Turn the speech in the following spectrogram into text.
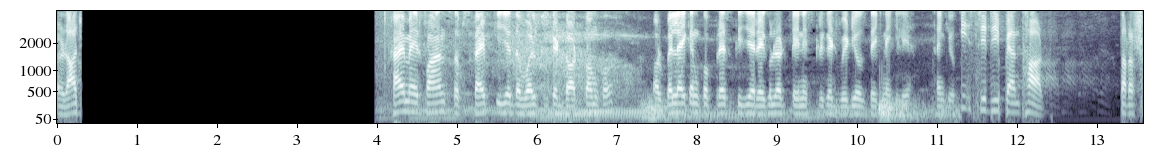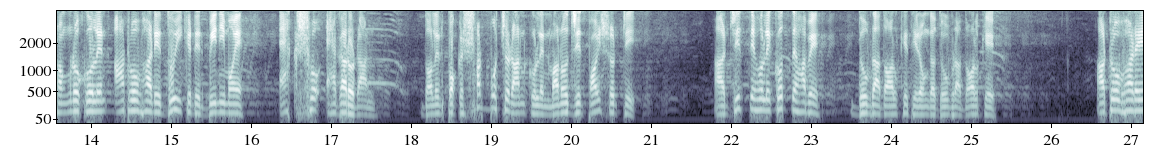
राज हाय मैं इरफान सब्सक्राइब कीजिए the world cricket dot com को और बेल आइकन को प्रेस कीजिए रेगुलर टेनिस क्रिकेट वीडियोस देखने के लिए। थैंक यू सी डी তারা সংগ্রহ করলেন আট ওভারে দুই উইকেটের বিনিময়ে একশো এগারো রান দলের পক্ষে সর্বোচ্চ রান করলেন মানবজিৎ পঁয়ষট্টি আর জিততে হলে করতে হবে দুবরা দলকে তিরঙ্গা দুবরা দলকে আট ওভারে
